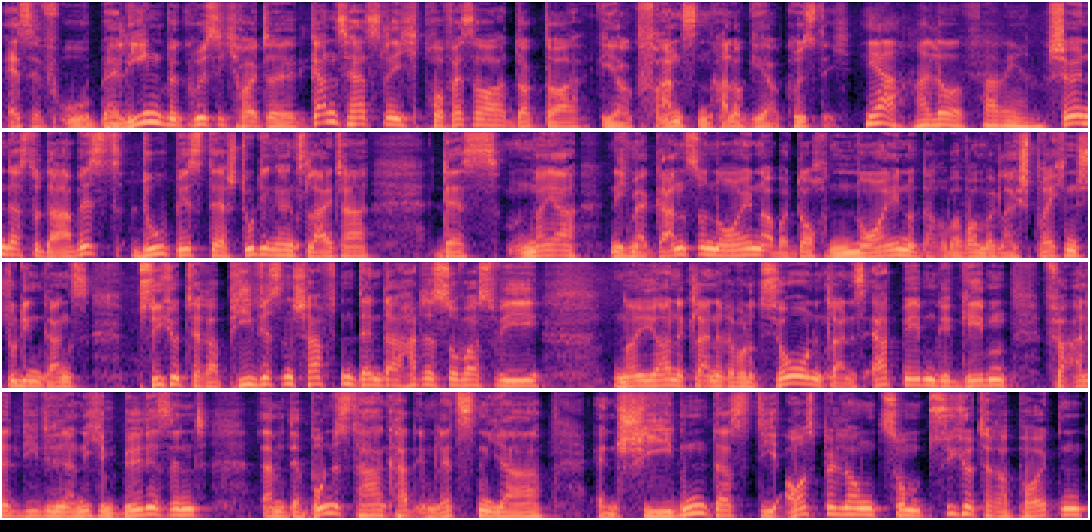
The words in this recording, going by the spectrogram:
SFU Berlin begrüße ich heute ganz herzlich Professor Dr. Georg Franzen. Hallo Georg, grüß dich. Ja, hallo Fabian. Schön, dass du da bist. Du bist der Studiengangsleiter des, naja, nicht mehr ganz so neuen, aber doch neuen, und darüber wollen wir gleich sprechen, Studiengangs Psychotherapiewissenschaften, denn da hat es sowas wie, naja, eine kleine Revolution, ein kleines Erdbeben gegeben für alle die, die da nicht im Bilde sind. Ähm, der Bundestag hat im letzten Jahr entschieden, dass die Ausbildung zum Psychotherapeuten Therapeuten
